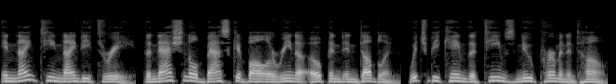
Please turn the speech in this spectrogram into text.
In 1993, the National Basketball Arena opened in Dublin, which became the team's new permanent home.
